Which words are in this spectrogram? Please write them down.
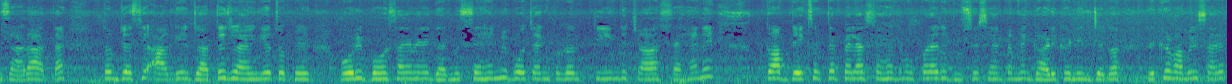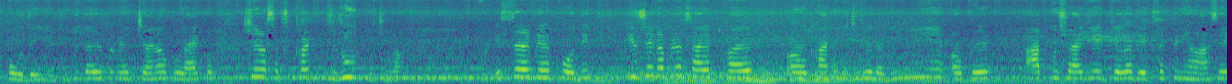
नज़ारा आता है। तो हम जैसे आगे जाते जाएँगे तो फिर और भी बहुत सारे मेरे घर में सहन भी बहुत आएँगे टोटल तीन से चार सहन है। तो आप देख सकते हैं, पहला सहन में ऊपर है तो दूसरे सहन पर हमने गाड़ी खड़ने की जगह रखकर वहाँ पर सारे पौधे ही। हैं ठीक है तो मेरे चैनल को लाइक और शेयर और सब्सक्राइब ज़रूर कीजिएगा। और इस तरह भी पौधे इस जगह पर सारे फल और खाने की चीज़ें लगी हुई हैं और फिर आपको शायद ये जगह देख सकते हैं, यहाँ से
